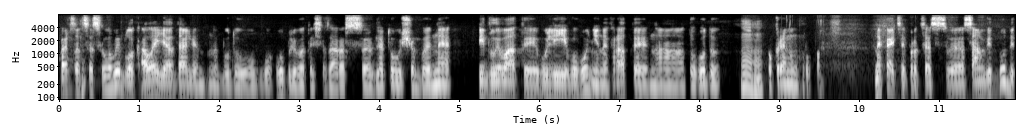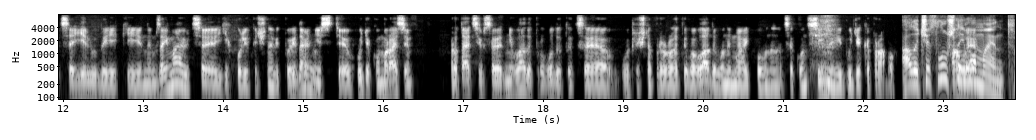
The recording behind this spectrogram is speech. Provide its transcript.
Перш за все, силовий блок, але я далі не буду углублюватися зараз е, для того, щоб не підливати олії вогонь і не грати на догоду угу. окремим групам. Нехай цей процес е, сам відбудеться. Є люди, які ним займаються, їх політична відповідальність. Е, В будь-якому разі ротації всередині влади проводити це виключно прерогатива влади. Вони мають повне на це конституційне і будь-яке право. Але чи слушний Але- момент?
